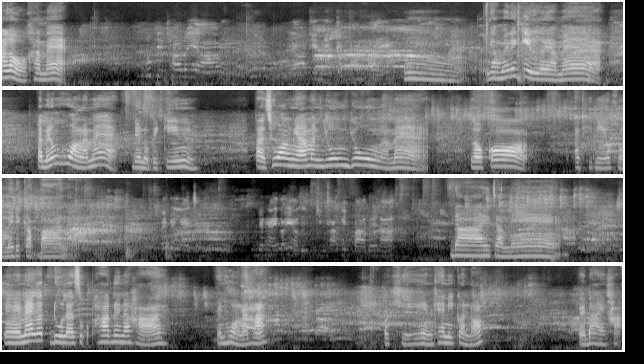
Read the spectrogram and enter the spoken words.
ฮัลโหลค่ะแม่ ลูกกินข้าวหรือยังแล้วอาทิตย์นี้กลับบ้านไหมอืม ยังไม่ได้กินเลยอะแม่ แต่ไม่ต้องห่วงนะแม่ เดี๋ยวหนูไปกิน แต่ช่วงเนี้ยมันยุ่งยุ่งๆอะแม่ แล้วก็อาทิตย์นี้ก็คงไม่ได้กลับบ้านอะไม่เป็นไรจ้ะลูก ยังไงก็อย่าลืมกินข้าวกินปลาด้วยนะ ได้จ้ะแม่ ยังไงแม่ก็ดูแลสุขภาพด้วยนะคะ เป็นห่วงนะคะจ้าลูกโอเคเห็นแค่นี้ก่อนเนาะ บ๊ายบายค่ะ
